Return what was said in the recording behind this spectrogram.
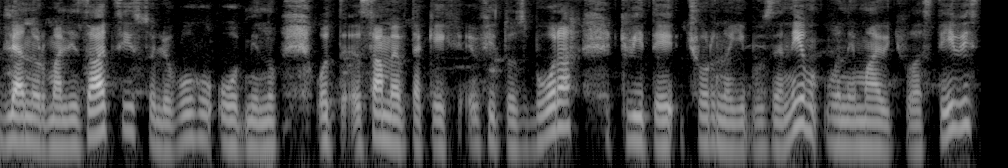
Для нормалізації сольового обміну, от саме в таких фітозборах квіти чорної бузини вони мають властивість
